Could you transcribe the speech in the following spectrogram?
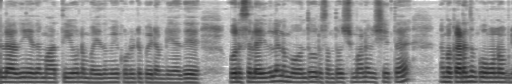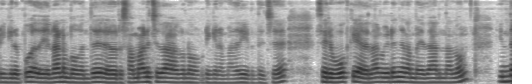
இல்லை அதையும் இதை மாற்றியோ நம்ம எதுவுமே கொண்டுட்டு போயிட முடியாது. ஒரு சில இதில் நம்ம வந்து ஒரு சந்தோஷமான விஷயத்த நம்ம கடந்து போகணும் அப்படிங்கிறப்போ அதையெல்லாம் நம்ம வந்து ஒரு சமாளித்து தான் ஆகணும் அப்படிங்கிற மாதிரி இருந்துச்சு. சரி ஓகே அதெல்லாம் விடுங்க. நம்ம எதாக இருந்தாலும் இந்த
